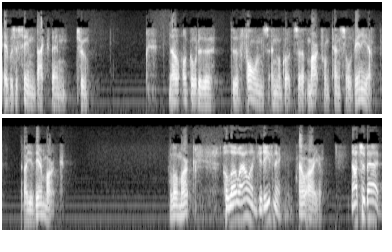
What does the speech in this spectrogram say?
It was the same back then too. Now I'll go to the to the phones and we've got uh, Mark from Pennsylvania. Are you there, Mark? Hello, Mark. Hello, Alan. Good evening. How are you? Not so bad.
